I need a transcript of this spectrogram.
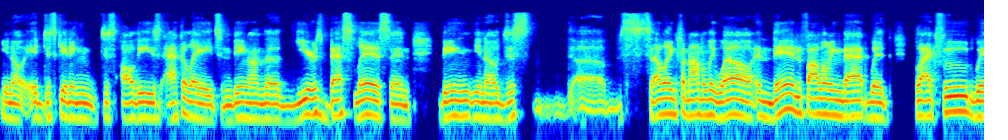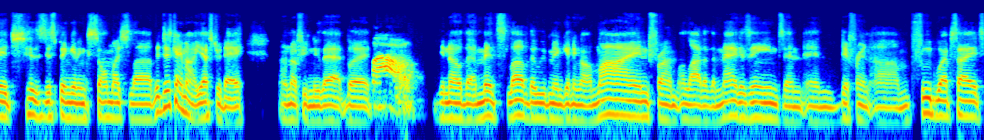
you know it just getting just all these accolades and being on the year's best list and being you know just uh, selling phenomenally well. And then following that with black food which has just been getting so much love. It just came out yesterday. I don't know if you knew that but wow. you know the immense love that we've been getting online from a lot of the magazines and and different um, food websites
